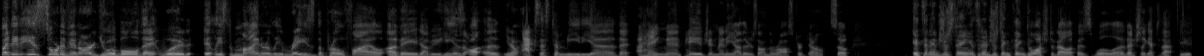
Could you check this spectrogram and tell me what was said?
but it is sort of inarguable that it would at least minorly raise the profile of AEW. He has, uh, uh, you know, access to media that a Hangman Page and many others on the roster don't. So it's an interesting, it's an interesting thing to watch develop as we'll uh, eventually get to that feud.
